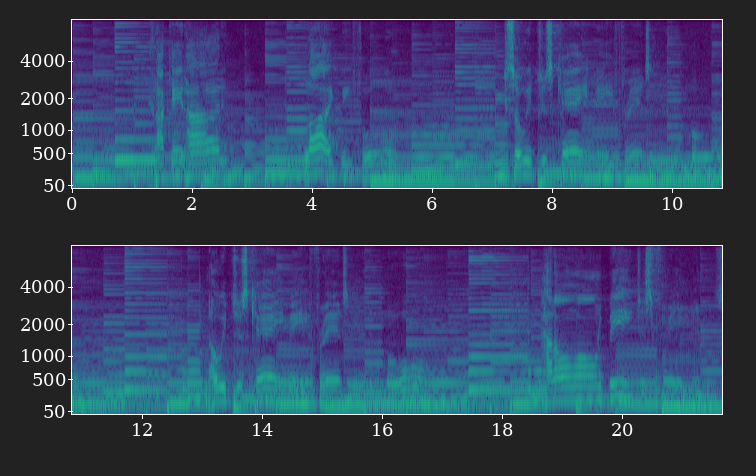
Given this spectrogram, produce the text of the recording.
And I can't hide it like before. So we just can't be friends anymore. No, we just can't be friends anymore. I don't wanna be just friends.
